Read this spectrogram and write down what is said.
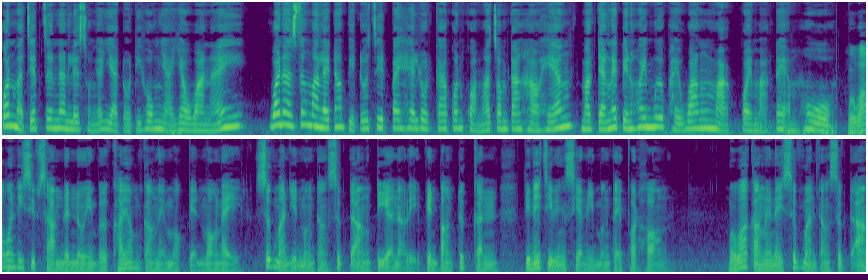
ก้นหมาเจ็บเจอนั่นเลยส่งยอดยาตัวที่ห้องยาเยาวานไหนวันนั้นซึ่งมาเลยตั้งปิดดูจิตไปแฮโหลดกาก้นกว่ามาจอมตังหาวแห้งหมักแดงได้เป็นห้อยมือไผ่ว่างหมากปล่อยหมากได้อำโหเมื่อว่าวันที่ 13เดือนโนเวมเบอร์ข้าย่อมกลางในหมอกเปลี่ยนมองในซึกหมันเย็นเมืองทางซึกดังเตียนาริเป็นบางตึกกันที่ในจีวิงเสียมในเมืองไทยปอดห้อง เมื่อว่ากลางในในซึกมันทางซึกดัง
